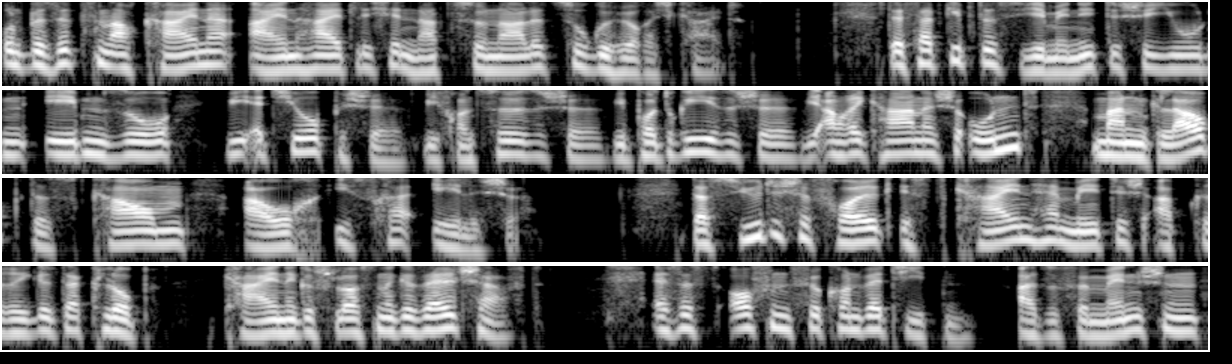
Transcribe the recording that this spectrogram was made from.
und besitzen auch keine einheitliche nationale Zugehörigkeit. Deshalb gibt es jemenitische Juden ebenso wie äthiopische, wie französische, wie portugiesische, wie amerikanische und, man glaubt es kaum, auch israelische. Das jüdische Volk ist kein hermetisch abgeriegelter Club, keine geschlossene Gesellschaft. Es ist offen für Konvertiten also für Menschen,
